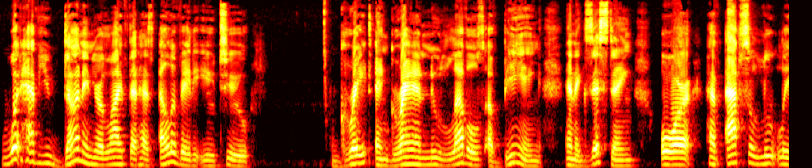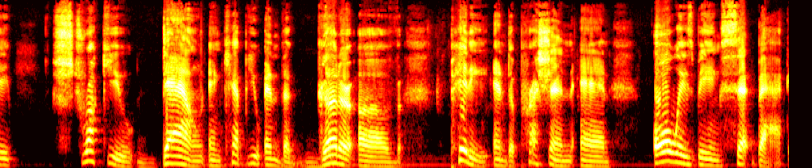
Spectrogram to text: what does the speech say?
What have you done in your life that has elevated you to great and grand new levels of being and existing or have absolutely struck you down and kept you in the gutter of pity and depression and always being set back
